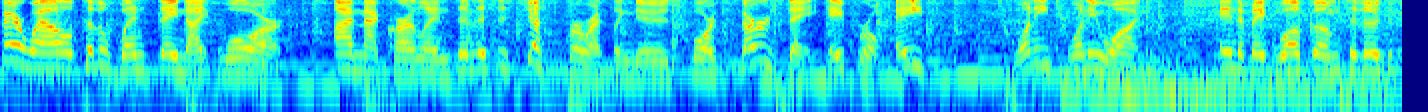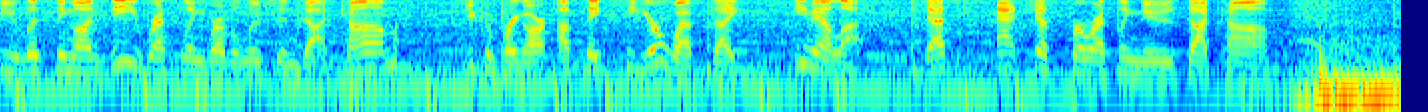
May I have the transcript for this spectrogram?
farewell to the Wednesday Night War. I'm Matt Carlins, and this is just pro wrestling news for Thursday, April 8th, 2021. And a big welcome to those of you listening on TheWrestlingRevolution.com. You can bring our updates to your website. Email us, desk at justprowrestlingnews.com.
